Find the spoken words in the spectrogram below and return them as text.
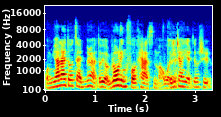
我们原来都在微软都有 rolling forecast 嘛，我一直也就是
